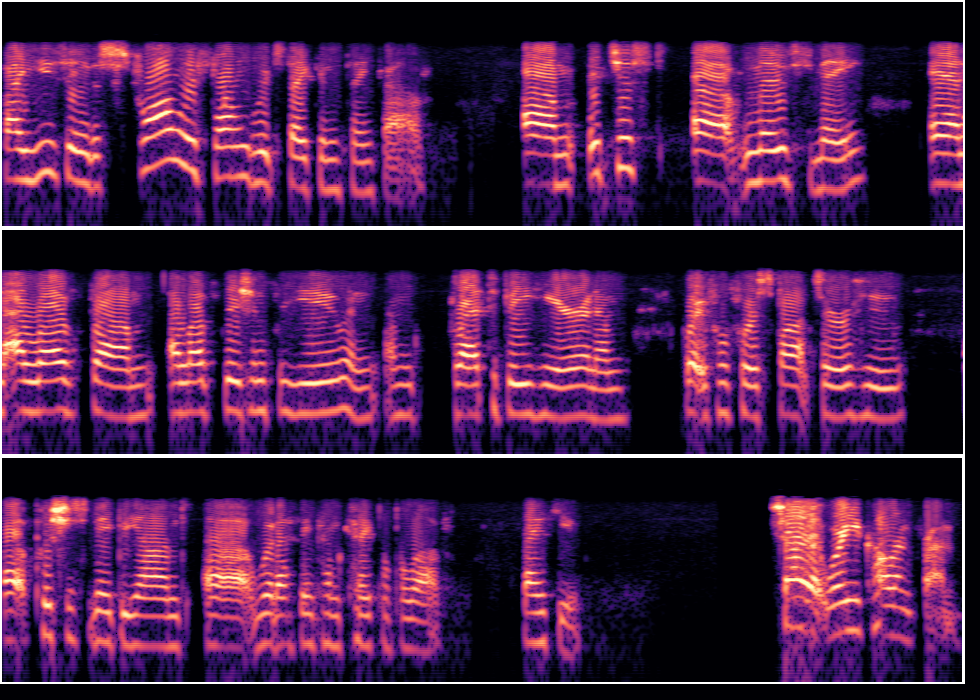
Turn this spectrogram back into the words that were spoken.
by using the strongest language they can think of. Um, it just uh, moves me, and I love um, I love Vision for You, and I'm glad to be here, and I'm grateful for a sponsor who uh, pushes me beyond uh, what I think I'm capable of. Thank you. Charlotte, where are you calling from?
